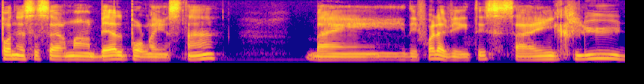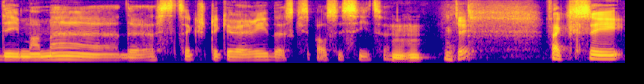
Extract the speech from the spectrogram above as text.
pas nécessairement belle pour l'instant, ben, des fois, la vérité, ça inclut des moments euh, de tu sais, que je écœuré de ce qui se passe ici. tu sais. Mhm. OK. Fait que c'est.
